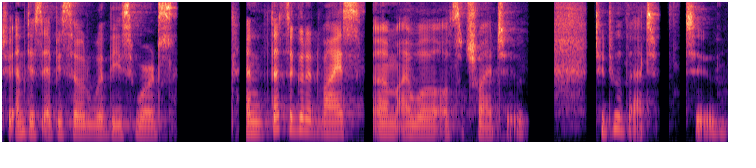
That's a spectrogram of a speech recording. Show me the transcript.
to end this episode with these words. And that's a good advice um, i will also try to to do that to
